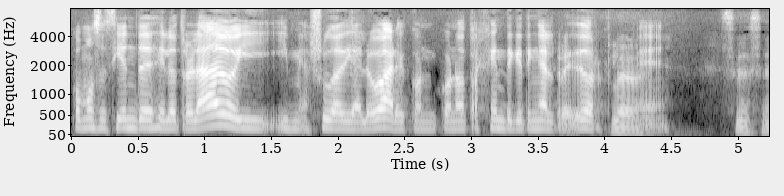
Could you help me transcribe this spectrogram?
cómo se siente desde el otro lado y, me ayuda a dialogar con, otra gente que tenga alrededor. Claro. Eh. Sí, sí.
